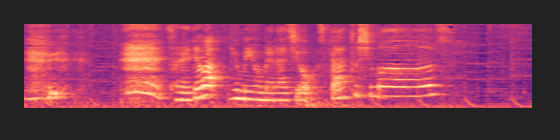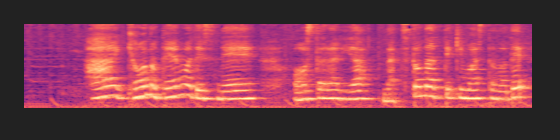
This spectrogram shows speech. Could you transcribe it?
それでは夢嫁ラジオスタートします。はい今日のテーマですね。オーストラリア夏となってきましたので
